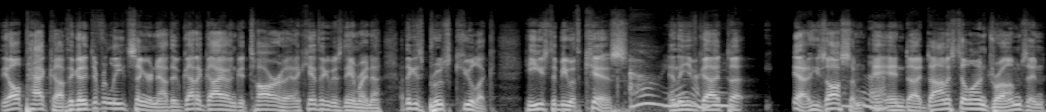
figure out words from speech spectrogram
They all pack up. They got a different lead singer now. They've got a guy on guitar, and I can't think of his name right now. I think it's Bruce Kulick. He used to be with Kiss. Oh, yeah. And then you've got, yeah. uh, yeah, he's awesome. And uh, Don is still on drums, and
